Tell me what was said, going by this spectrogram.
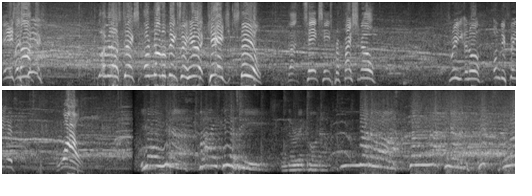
It's tapped! Takes another victory here at Caged Steel. That takes his professional 3 and 0 undefeated. Wow. Your winner by guillotine in the red corner, Manos the Latvian.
